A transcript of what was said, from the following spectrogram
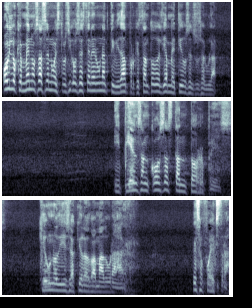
Hoy lo que menos hacen nuestros hijos es tener una actividad porque están todo el día metidos en su celular. Y piensan cosas tan torpes que uno dice a qué horas va a madurar. Eso fue extra.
